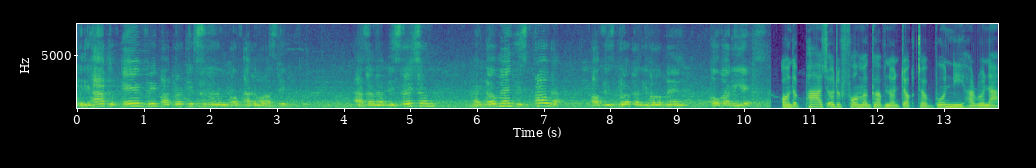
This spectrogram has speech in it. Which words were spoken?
in the heart of every patriotic citizen of Adamawa State. As an administration, my government is prouder of its growth and development over the years. On the part of the former governor, Dr. Boni Haruna,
